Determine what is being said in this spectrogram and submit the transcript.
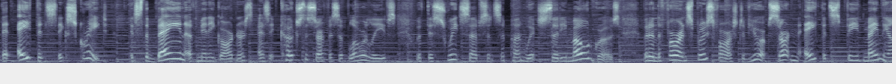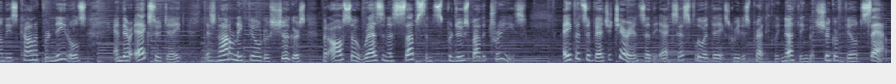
that aphids excrete. It's the bane of many gardeners as it coats the surface of lower leaves with the sweet substance upon which sooty mold grows. But in the fir and spruce forest of Europe, certain aphids feed mainly on these conifer needles, and their exudate is not only filled with sugars, but also resinous substance produced by the trees. Aphids are vegetarian, so the excess fluid they excrete is practically nothing but sugar filled sap.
